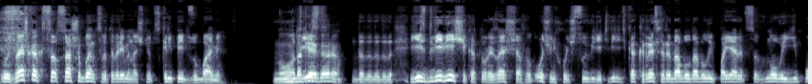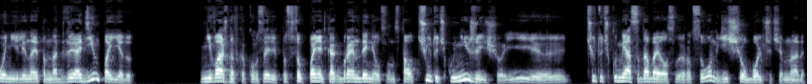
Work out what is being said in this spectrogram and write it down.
Ну, знаешь, как Саша Бэнкс в это время начнет скрипеть зубами? Ну, вот так есть, я и говорю. Да-да-да. Есть две вещи, которые, знаешь, сейчас вот очень хочется увидеть. Видеть, как рестлеры WWE появятся в Новой Японии или на этом на G1 поедут. Неважно в каком состоянии, чтобы понять, как Брайан Дэниелс, он стал чуточку ниже еще и э, чуточку мяса добавил в свой рацион, еще больше, чем надо.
